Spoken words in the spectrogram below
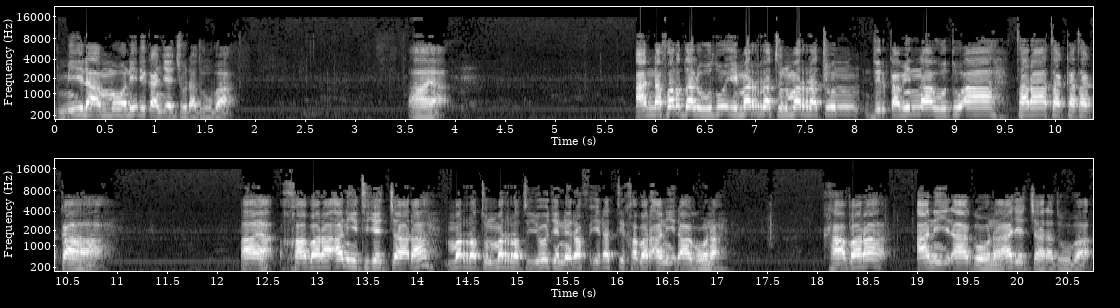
miila ammoo ni dhiqan jechuudha duuba aya anna farda alwuduu'i marratun marratun dirqaminnaa wudu'a taraa takka takka aya kabara aniiti jechaadha marratun marratu yoo jenne raf'iidhatti kabara aniidhaa goona kabara aniidhaa goonaa jechaadha duuba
